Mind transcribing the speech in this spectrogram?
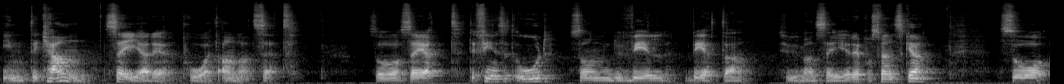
inte kan säga det på ett annat sätt? Så säg att det finns ett ord som du vill veta hur man säger det på svenska. Så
